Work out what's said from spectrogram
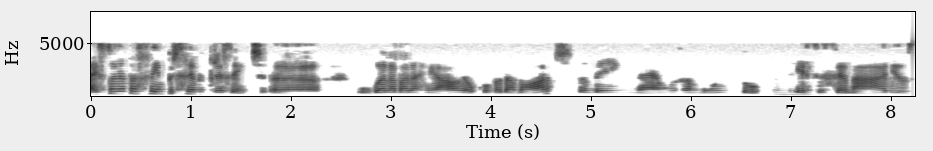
a história está sempre, sempre presente. Uh, o Guanabara Real é o Copa da Morte, também né, usa muito também. esses cenários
